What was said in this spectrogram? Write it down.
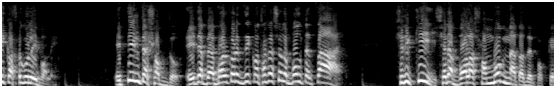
এই কথাগুলোই বলে। এই তিনটা শব্দ এটা ব্যবহার করে যে কথাটা আসলে বলতে চায়, সেটা কি? সেটা বলা সম্ভব না তাদের পক্ষে।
